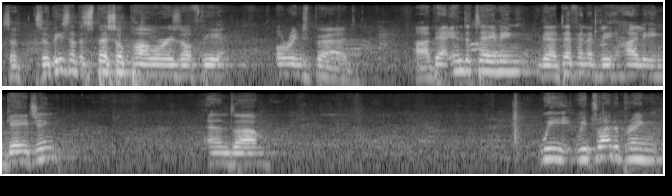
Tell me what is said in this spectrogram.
So, so these are the special powers of the orange bird. Uh, they're entertaining, they're definitely highly engaging, and um, we, we try to bring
